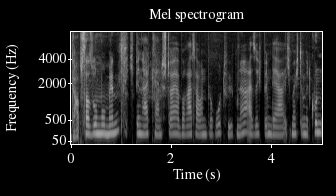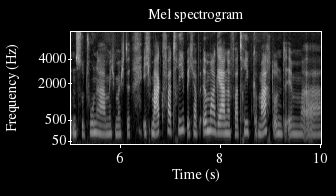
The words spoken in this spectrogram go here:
Gab es da so einen Moment? Ich bin halt kein Steuerberater und Bürotyp, ne? Also ich bin der, ich möchte mit Kunden zu tun haben, ich möchte, ich mag Vertrieb, ich habe immer gerne Vertrieb gemacht und im, äh,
